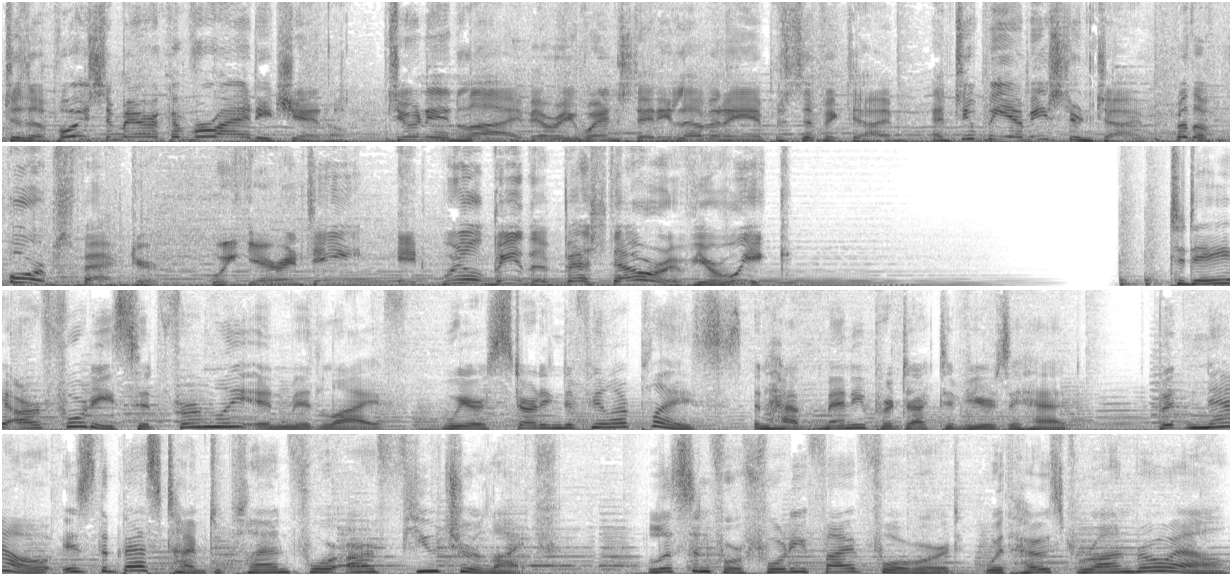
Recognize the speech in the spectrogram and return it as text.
to the Voice America Variety Channel. Tune in live every Wednesday at 11 a.m. Pacific Time and 2 p.m. Eastern Time for the Forbes Factor. We guarantee it will be the best hour of your week. Today, our 40s sit firmly in midlife. We are starting to feel our place and have many productive years ahead. But now is the best time to plan for our future life. Listen for 45 Forward with host Ron Roel.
